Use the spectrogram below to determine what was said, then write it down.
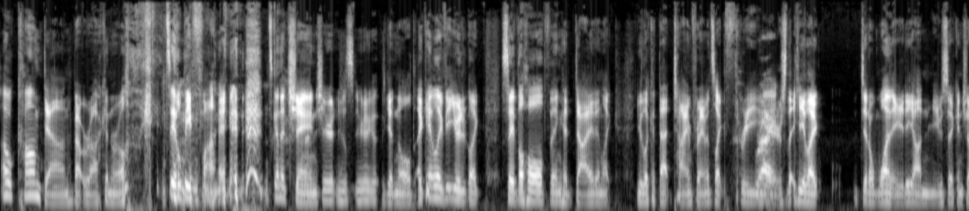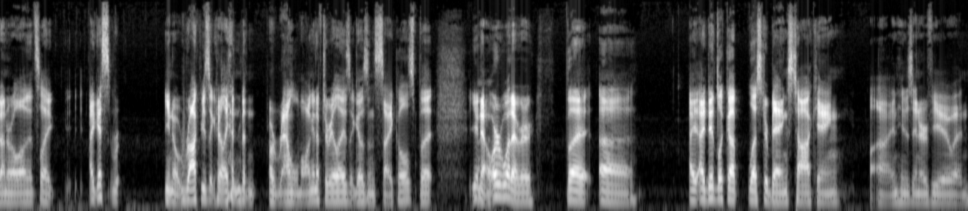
oh, calm down about rock and roll. It's- It'll be fine. it's gonna change. You're just you're getting old. I can't believe that you would like say the whole thing had died and like you look at that time frame, it's like three Right. years that he like did a 180 on music in general, and it's like, I guess, you know, rock music really hadn't been around long enough to realize it goes in cycles, but you know, or whatever. But uh, I, I did look up Lester Bangs talking uh, in his interview, and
